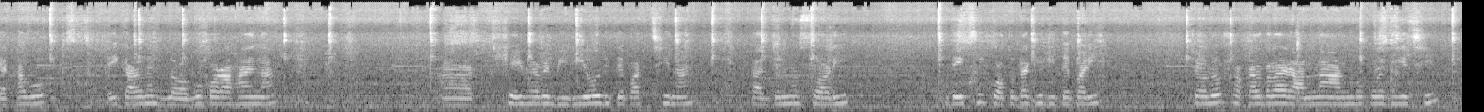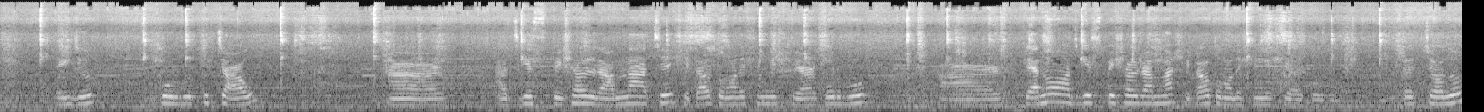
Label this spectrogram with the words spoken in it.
দেখাবো, এই কারণে ব্লগও করা হয় না। আর সেইভাবে ভিডিও দিতে পারছি না, তার জন্য সরি দেখি কতটা কি দিতে পারি। চলো সকালবেলায় রান্না আরম্ভ করে দিয়েছি। এই যে, করব একটু চাউ। আর আজকে স্পেশাল রান্না আছে, সেটাও তোমাদের সঙ্গে শেয়ার করব। আর কেন আজকে স্পেশাল রান্না, সেটাও তোমাদের সঙ্গে শেয়ার করব। তো চলো,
